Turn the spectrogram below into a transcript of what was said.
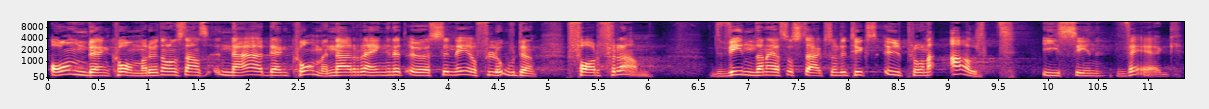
om den kommer utan någonstans när den kommer, när regnet öser ner och floden far fram. Vindarna är så starka som det tycks utplåna allt i sin väg.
